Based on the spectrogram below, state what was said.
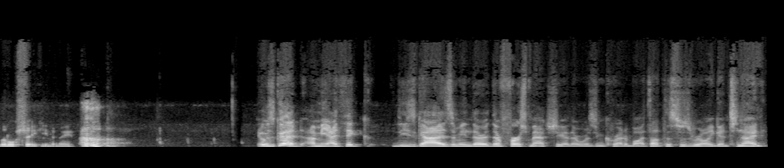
little shaky to me. It was good. I mean, I think these guys. I mean, their their first match together was incredible. I thought this was really good tonight.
